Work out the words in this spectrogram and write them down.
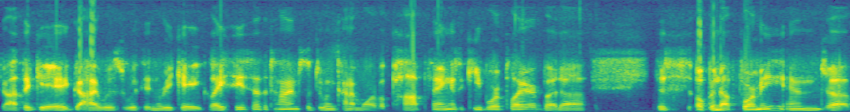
got the gig. I was with Enrique Iglesias at the time, so doing kind of more of a pop thing as a keyboard player. But uh, this opened up for me, and uh,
